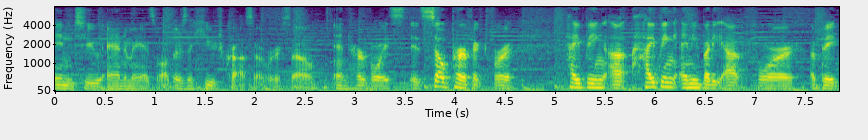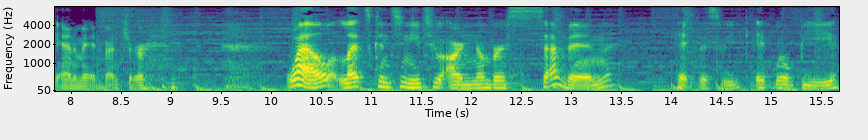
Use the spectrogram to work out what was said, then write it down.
into anime as well. There's a huge crossover, so and her voice is so perfect for hyping uh, hyping anybody up for a big anime adventure. well, let's continue to our number seven hit this week. It will be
